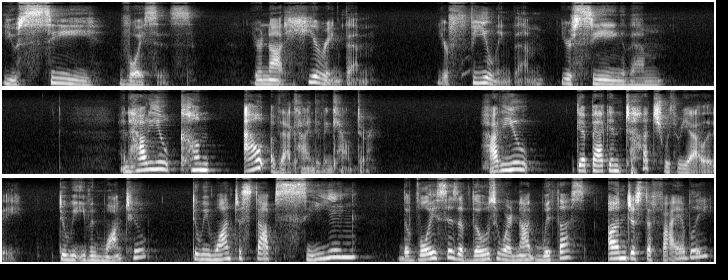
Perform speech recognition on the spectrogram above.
You see voices. You're not hearing them. You're feeling them. You're seeing them. And how do you come out of that kind of encounter? How do you get back in touch with reality? Do we even want to? Do we want to stop seeing the voices of those who are not with us unjustifiably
